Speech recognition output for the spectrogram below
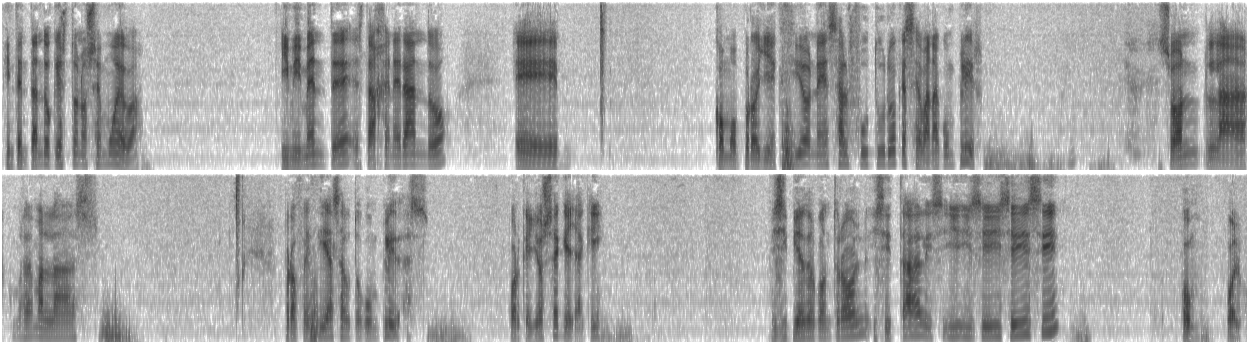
intentando que esto no se mueva. Y mi mente está generando eh, como proyecciones al futuro que se van a cumplir. Son las, ¿cómo se llaman las? profecías autocumplidas. Porque yo sé que hay aquí. Y si pierdo el control, y si tal, y si, y si, y si, y si, pum, vuelvo.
